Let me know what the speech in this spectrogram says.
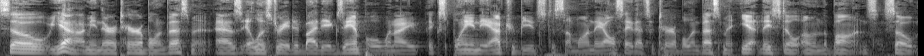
So, yeah, I mean, they're a terrible investment, as illustrated by the example. When I explain the attributes to someone, they all say that's a terrible investment, yet they still own the bonds. So,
